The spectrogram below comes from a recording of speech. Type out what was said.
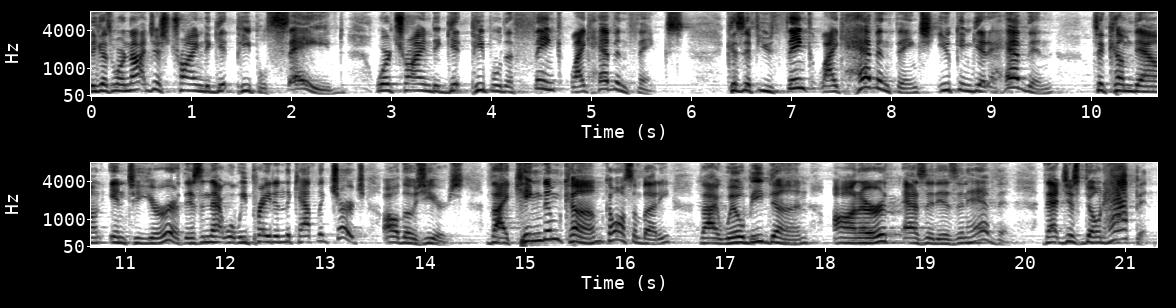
Because we're not just trying to get people saved, we're trying to get people to think like heaven thinks. Because if you think like heaven thinks, you can get heaven to come down into your earth. Isn't that what we prayed in the Catholic Church all those years? Thy kingdom come, come on, somebody, thy will be done on earth as it is in heaven. That just don't happen.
